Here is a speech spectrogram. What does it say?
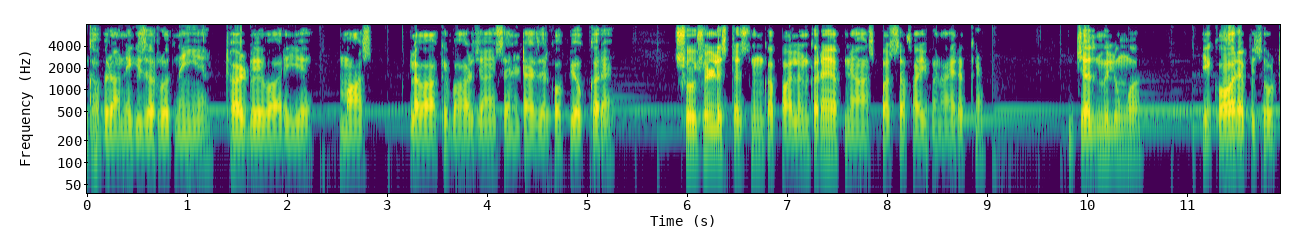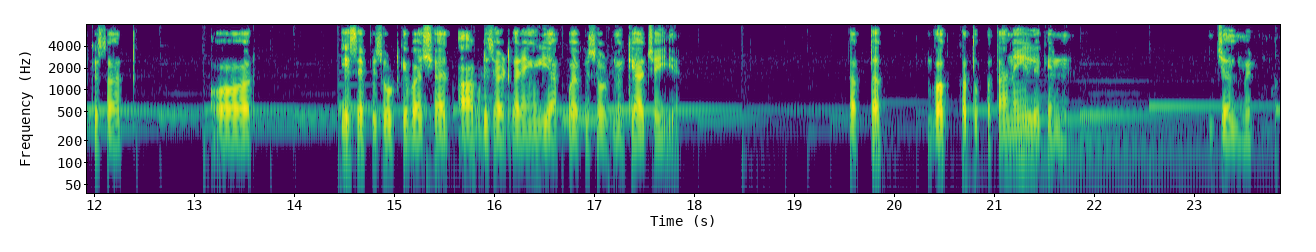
घबराने की ज़रूरत नहीं है। थर्ड वेव आ रही है। मास्क लगा के बाहर जाएँ सैनिटाइज़र का उपयोग करें। सोशल डिस्टेंसिंग का पालन करें, अपने आसपास सफ़ाई बनाए रखें। जल्द मिलूँगा एक और एपिसोड के साथ। और इस एपिसोड के बाद शायद आप डिसाइड करेंगे कि आपको एपिसोड में क्या चाहिए। तब तक वक्त का तो पता नहीं, लेकिन जल्द मिलूँगा।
